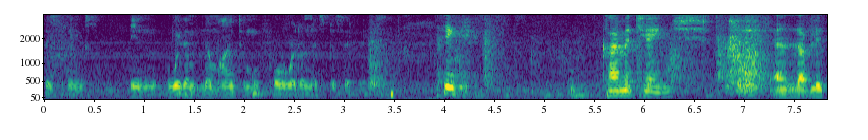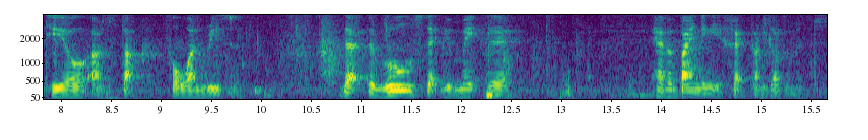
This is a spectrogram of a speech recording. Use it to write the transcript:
these things in, with the mind to move forward on the specifics. I think climate change and the WTO are stuck for one reason that the rules that you make there have a binding effect on governments.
